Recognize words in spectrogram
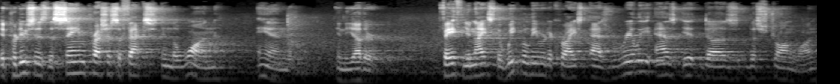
It produces the same precious effects in the one and in the other. Faith unites the weak believer to Christ as really as it does the strong one,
